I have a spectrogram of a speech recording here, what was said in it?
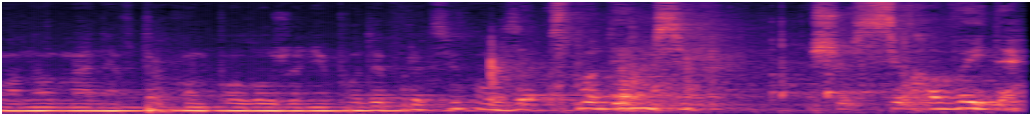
воно в мене в такому положенні буде працювати. Зараз подивимося, що з цього вийде.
